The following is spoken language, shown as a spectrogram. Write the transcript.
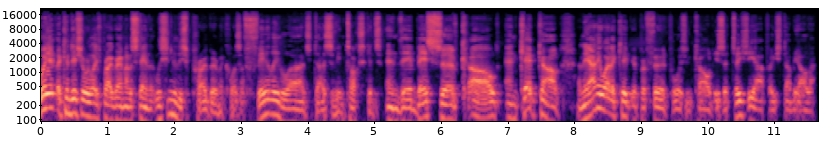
we at the Conditional Release Program understand that listening to this program requires a fairly large dose of intoxicants and they're best served cold and kept cold. And the only way to keep your preferred poison cold is a TCRP stubby holder,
